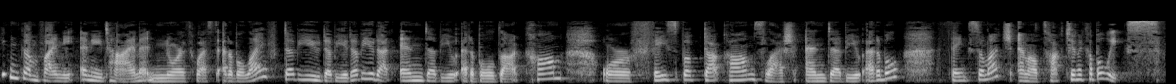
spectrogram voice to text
You can come find me anytime at Northwest Edible Life, www.nwedible.com or facebook.com slash nwedible. Thanks so much, and I'll talk to you in a couple weeks.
